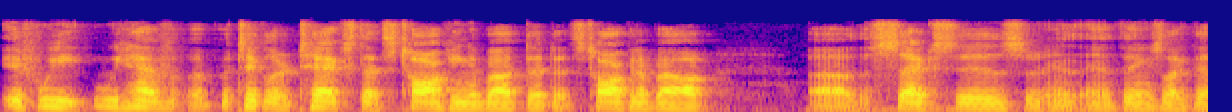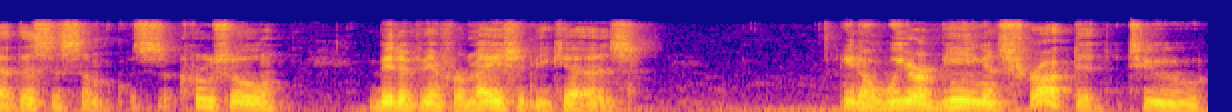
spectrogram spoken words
if we, we have a particular text that's talking about that, that's talking about uh, the sexes and, and things like that, this is some this is a crucial bit of information because you know we are being instructed to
